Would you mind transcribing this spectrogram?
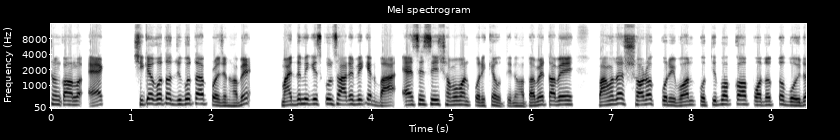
সংখ্যা হলো এক। শিক্ষাগত যোগ্যতা প্রয়োজন হবে। মাধ্যমিক স্কুল সার্টিফিকেট বা এসএসসি সমমান পরীক্ষা উত্তীর্ণ হতে হবে। তবে বাংলাদেশ সড়ক পরিবহন কর্তৃপক্ষ প্রদত্ত বৈধ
